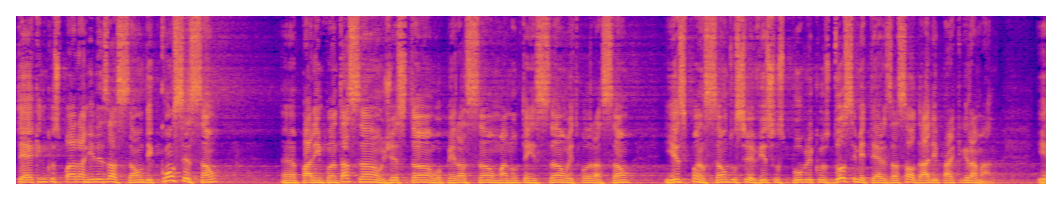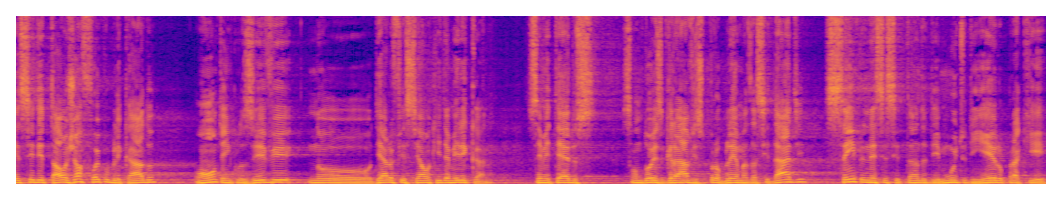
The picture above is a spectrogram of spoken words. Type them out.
técnicos para a realização de concessão eh, para implantação, gestão, operação, manutenção, exploração e expansão dos serviços públicos dos cemitérios da Saudade e Parque Gramado. Esse edital já foi publicado ontem, inclusive, no Diário Oficial aqui de Americana. Cemitérios são dois graves problemas da cidade, sempre necessitando de muito dinheiro para que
